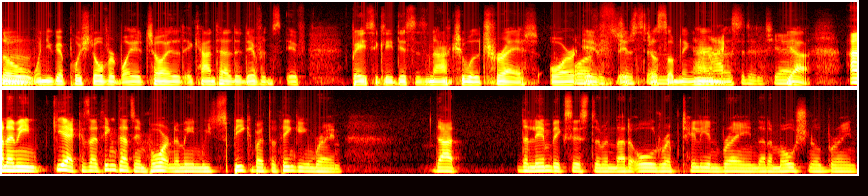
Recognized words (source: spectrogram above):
So Mm. when you get pushed over by a child, it can't tell the difference if basically this is an actual threat or, Or if, it's, just, an- something harmless. accident. Yeah. Yeah. And I mean, yeah, because I think that's important. I mean, we speak about the thinking brain, that the limbic system and that old reptilian brain, that emotional brain,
